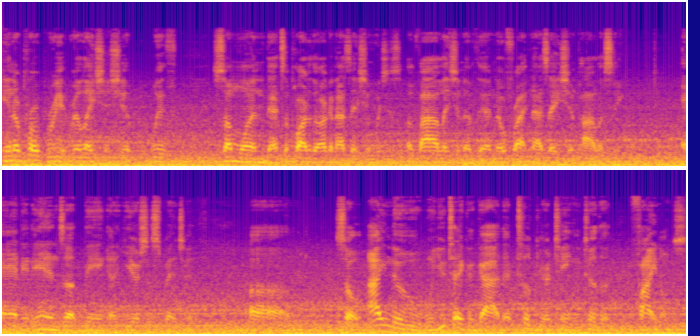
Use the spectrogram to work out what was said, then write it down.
inappropriate relationship with someone that's a part of the organization, which is a violation of their no fraternization policy. And it ends up being a year suspension. Um, so I knew when you take a guy that took your team to the finals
